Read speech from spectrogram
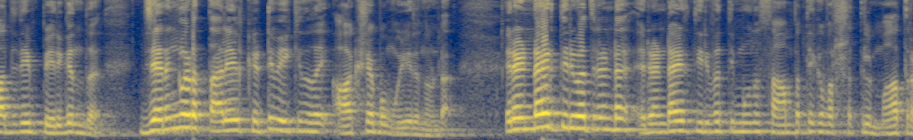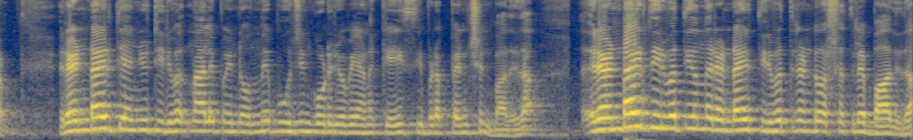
ബാധ്യതയും പെരുകുന്നത് ജനങ്ങളുടെ തലയിൽ കെട്ടിവെക്കുന്നതായി ആക്ഷേപം ഉയരുന്നുണ്ട്. രണ്ടായിരത്തി ഇരുപത്തിരണ്ട് രണ്ടായിരത്തി ഇരുപത്തി മൂന്ന് സാമ്പത്തിക വർഷത്തിൽ മാത്രം രണ്ടായിരത്തി അഞ്ഞൂറ്റി ഇരുപത്തിനാല് പോയിന്റ് ഒന്ന് പൂജ്യം കോടി രൂപയാണ് കെ സി ബിയുടെ പെൻഷൻ ബാധ്യത. രണ്ടായിരത്തി ഇരുപത്തിയൊന്ന് രണ്ടായിരത്തി ഇരുപത്തിരണ്ട് വർഷത്തിലെ ബാധ്യത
